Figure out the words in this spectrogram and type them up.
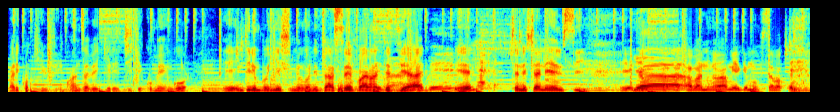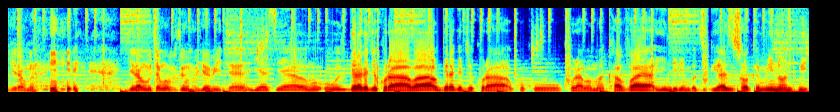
bari ku kivi kwanza begereje iki kumengo eh, indirimbo nyinshi mengo ni za Saint Valentin zihari cyane cyane MC eh, abantu nka bamwe bwe mufise abakunzi ngira mu ngira mu muca muvyumva ibyo bije eh? Ugerageje kuraba ku- ku- kuraba amakava y'indirimbo zigwira zisohoke ndwi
